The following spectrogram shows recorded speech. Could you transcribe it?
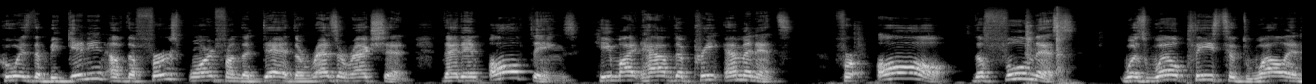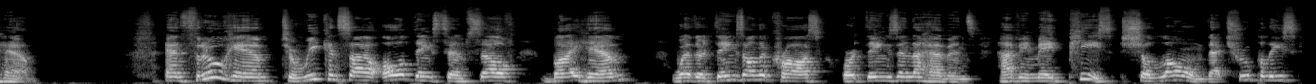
who is the beginning of the firstborn from the dead, the resurrection, that in all things he might have the preeminence. For all the fullness was well pleased to dwell in him. And through him to reconcile all things to himself by him, whether things on the cross or things in the heavens, having made peace, shalom, that true police,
